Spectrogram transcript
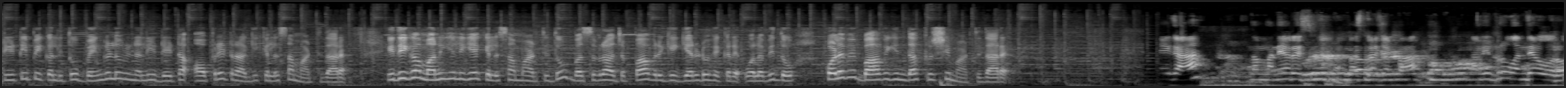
ಡಿಟಿಪಿ ಕಲಿತು ಬೆಂಗಳೂರಿನಲ್ಲಿ ಡೇಟಾ ಆಪರೇಟರ್ ಆಗಿ ಕೆಲಸ ಮಾಡ್ತಿದ್ದಾರೆ. ಇದೀಗ ಮನೆಯಲ್ಲಿಯೇ ಕೆಲಸ ಮಾಡ್ತಿದ್ದು, ಬಸವರಾಜಪ್ಪ ಅವರಿಗೆ ಎರಡು ಎಕರೆ ಒಲವಿದ್ದು ಕೊಳವೆ ಬಾವಿಯಿಂದ ಕೃಷಿ ಮಾಡ್ತಿದ್ದಾರೆ. ಈಗ ನಮ್ಮ ಮನೆಯವರ ಹೆಸರು ಬಸವರಾಜಪ್ಪ. ನಾವಿಬ್ರು ಒಂದೇ ಊರು.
